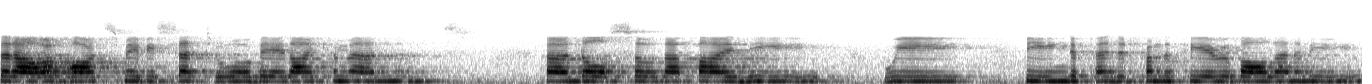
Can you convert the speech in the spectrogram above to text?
that our hearts may be set to obey thy commandments, and also that by thee we, being defended from the fear of all enemies,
